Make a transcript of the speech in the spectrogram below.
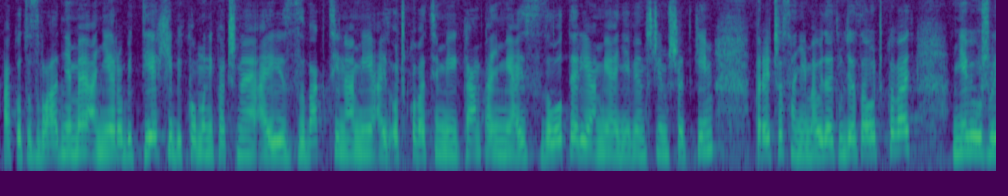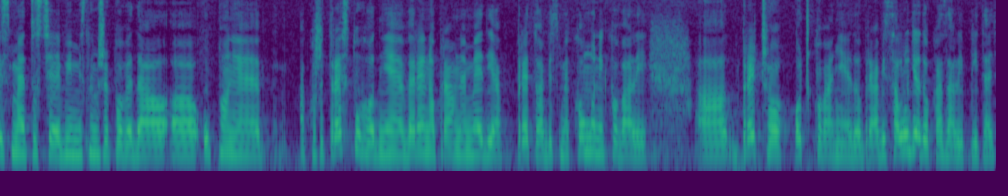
ako to zvládneme a nie robiť tie chyby komunikačné aj s vakcínami, aj s očkovacími kampaňmi, aj s lotériami, aj neviem s čím všetkým. Prečo sa nemajú dať ľudia zaočkovať? Nevyužili sme, to ste aj vy, myslím, že povedal, uh, úplne akože trestuhodne verejnoprávne médiá preto, aby sme komunikovali, uh, prečo očkovanie je dobré, aby sa ľudia dokázali pýtať.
